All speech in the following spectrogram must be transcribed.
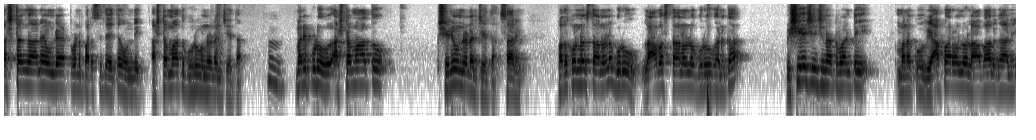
కష్టంగానే ఉండేటువంటి పరిస్థితి అయితే ఉంది. అష్టమాతు గురువు ఉండడం చేత. మరి ఇప్పుడు అష్టమాతు శని ఉండడం చేత సారీ పదకొండవ స్థానంలో గురువు లాభస్థానంలో గురువు కనుక విశేషించినటువంటి మనకు వ్యాపారంలో లాభాలు కానీ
